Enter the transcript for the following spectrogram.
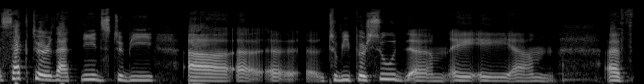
sector that needs to be to be pursued. Um, a, a um, f-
